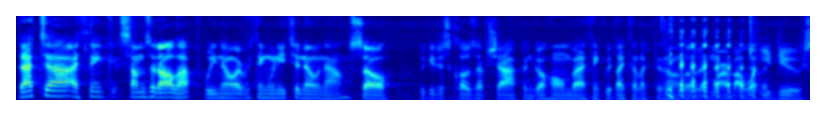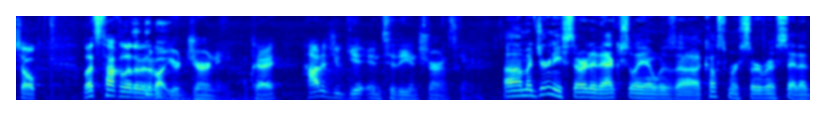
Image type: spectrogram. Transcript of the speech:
that uh, I think sums it all up. We know everything we need to know now, so we could just close up shop and go home. But I think we'd like to like to know a little bit more about what you do. So, let's talk a little bit about your journey. Okay. How did you get into the insurance game? Uh, my journey started actually. I was uh, customer service at a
